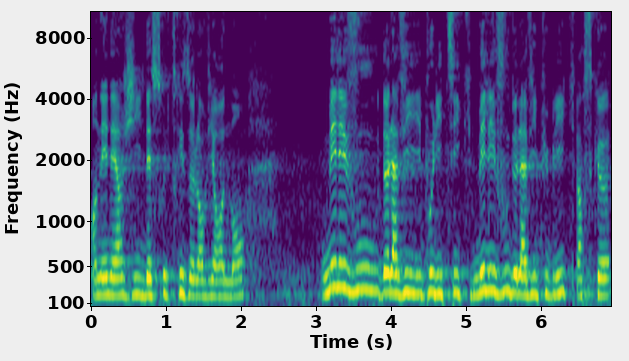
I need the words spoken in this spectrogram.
en énergie destructrice de l'environnement. Mêlez-vous de la vie politique, mêlez-vous de la vie publique parce que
